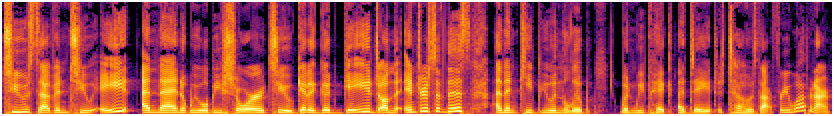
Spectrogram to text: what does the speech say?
2728 and then we will be sure to get a good gauge on the interest of this and then keep you in the loop when we pick a date to host that free webinar.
